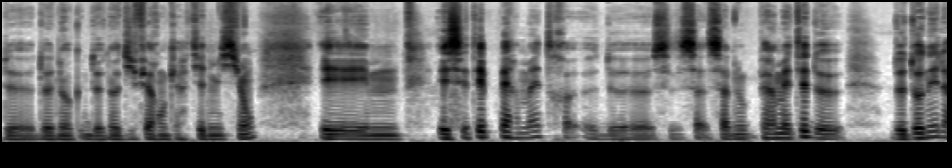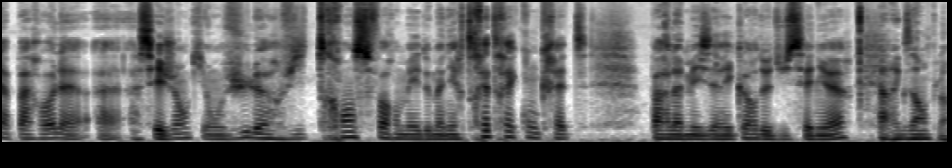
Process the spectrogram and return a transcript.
de, de, nos, de, nos, différents quartiers de mission. Et, et c'était permettre de, ça, ça, nous permettait de, de donner la parole à, à, à, ces gens qui ont vu leur vie transformée de manière très très concrète par la miséricorde du Seigneur. Par exemple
